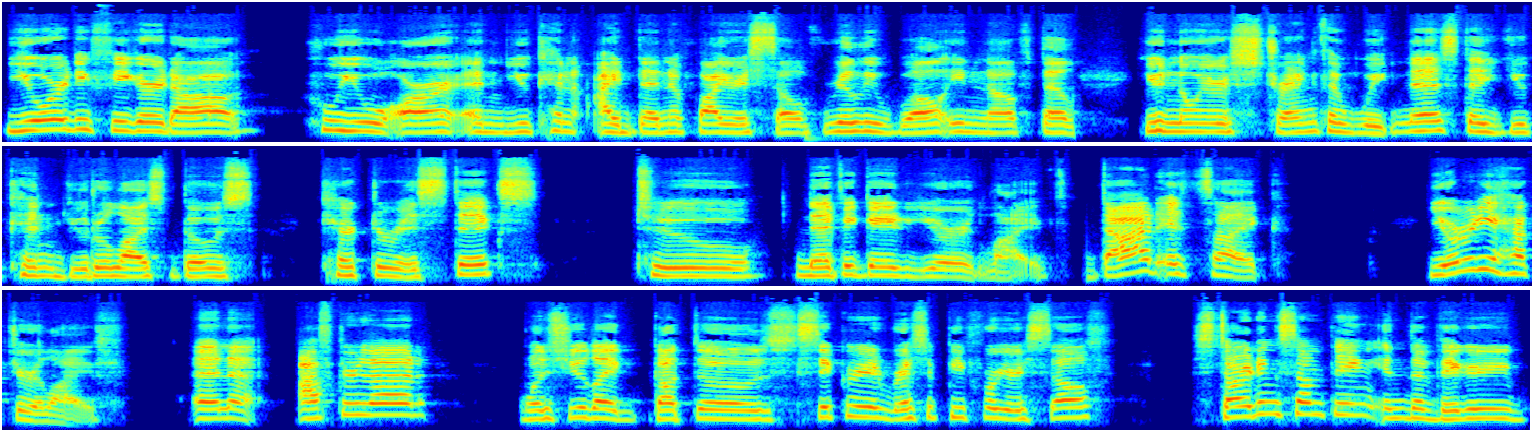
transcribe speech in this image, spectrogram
you already figured out who you are and you can identify yourself really well enough that you know your strength and weakness that you can utilize those characteristics to navigate your life. That it's like you already hacked your life. And uh, after that, once you like got those secret recipe for yourself, starting something in the very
